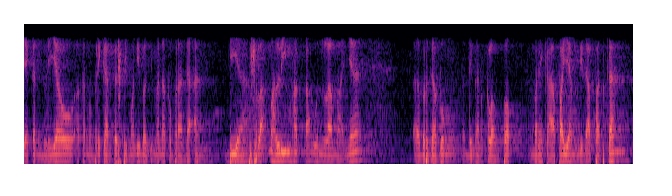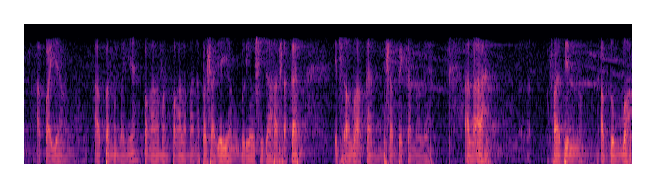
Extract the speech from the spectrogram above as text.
ya kan beliau akan memberikan testimoni bagaimana keberadaan dia selama lima tahun lamanya e, bergabung dengan kelompok mereka apa yang didapatkan apa yang apa namanya pengalaman-pengalaman apa saja yang beliau sudah rasakan insya Allah akan disampaikan oleh Allah Fadil Abdullah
